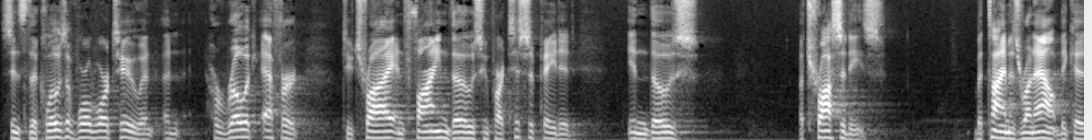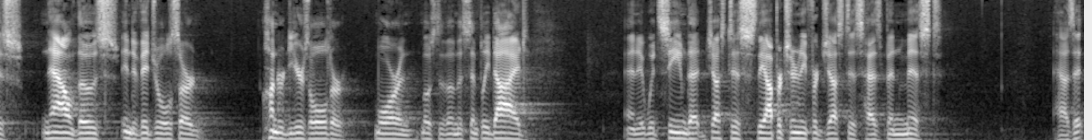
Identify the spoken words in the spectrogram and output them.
since the close of World War II, an, an heroic effort to try and find those who participated in those atrocities. But time has run out because now those individuals are 100 years old or more, and most of them have simply died. And it would seem that justice, the opportunity for justice, has been missed. Has it?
